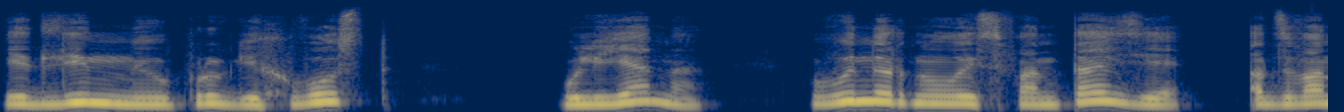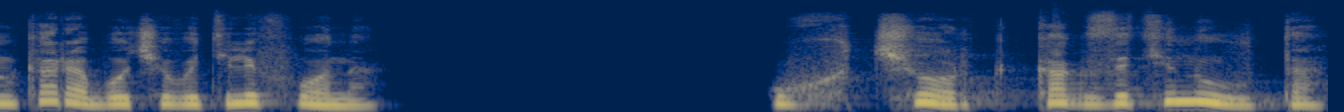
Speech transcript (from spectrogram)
и длинный упругий хвост, Ульяна вынырнула из фантазии от звонка рабочего телефона. «Ух, черт, как затянул-то!»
